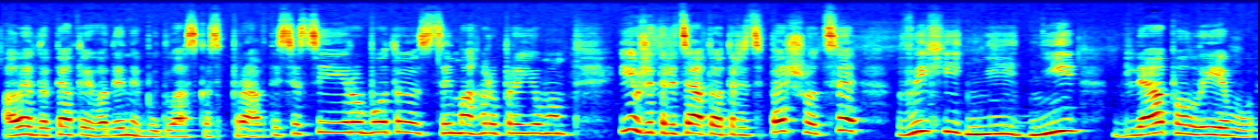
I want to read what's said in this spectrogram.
Але до 5 години, будь ласка, справтеся з цією роботою, з цим агроприйомом. І вже 30-го, 31-го це вихідні дні для поливу.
